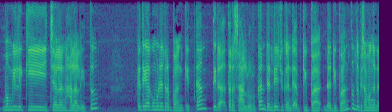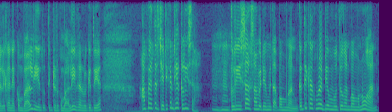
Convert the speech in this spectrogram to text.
memiliki jalan halal itu ketika kemudian terbangkitkan tidak tersalurkan dan dia juga tidak diba- tidak dibantu untuk bisa mengendalikannya kembali untuk tidur kembali misalnya begitu ya. Apa yang terjadi? Kan dia gelisah. Mhm. gelisah sampai dia minta pemenuhan ketika kemudian dia membutuhkan pemenuhan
